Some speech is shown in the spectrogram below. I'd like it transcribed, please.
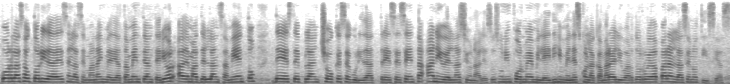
por las autoridades en la semana inmediatamente anterior, además del lanzamiento de este Plan Choque Seguridad 360 a nivel nacional. Esto es un informe de Milady Jiménez con la Cámara de Libardo Rueda para Enlace Noticias.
